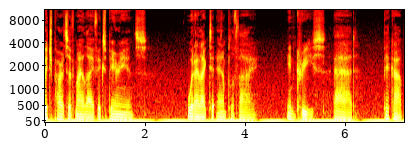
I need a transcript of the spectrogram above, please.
Which parts of my life experience would I like to amplify, increase, add, pick up?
